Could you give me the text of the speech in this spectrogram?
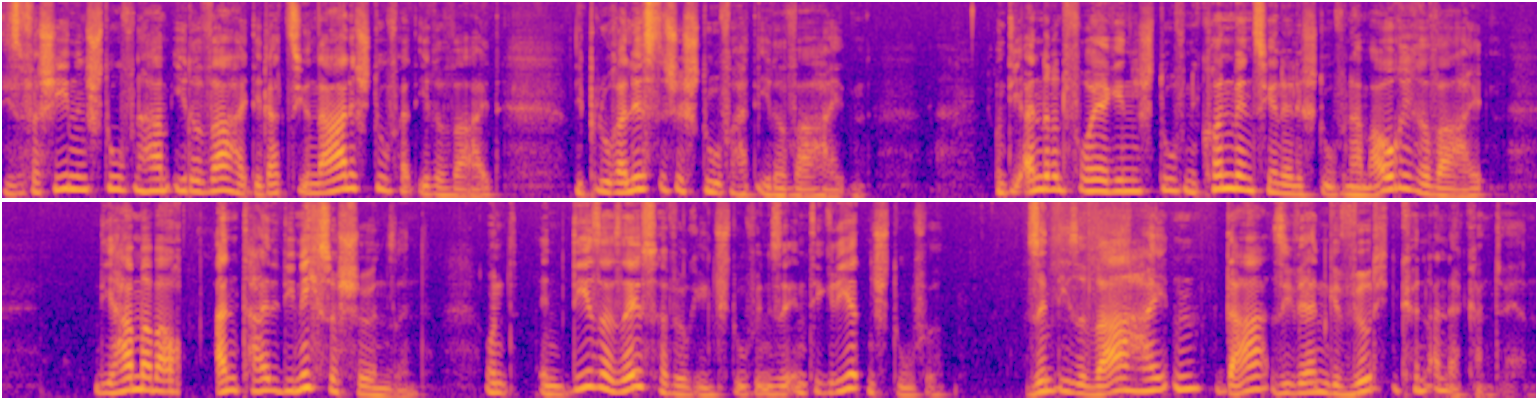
Diese verschiedenen Stufen haben ihre Wahrheit. Die rationale Stufe hat ihre Wahrheit. Die pluralistische Stufe hat ihre Wahrheiten. Und die anderen vorhergehenden Stufen, die konventionelle Stufen, haben auch ihre Wahrheiten. Die haben aber auch Anteile, die nicht so schön sind. Und in dieser Selbstverwirklichungsstufe, in dieser integrierten Stufe, sind diese Wahrheiten da, sie werden gewürdigt und können anerkannt werden.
